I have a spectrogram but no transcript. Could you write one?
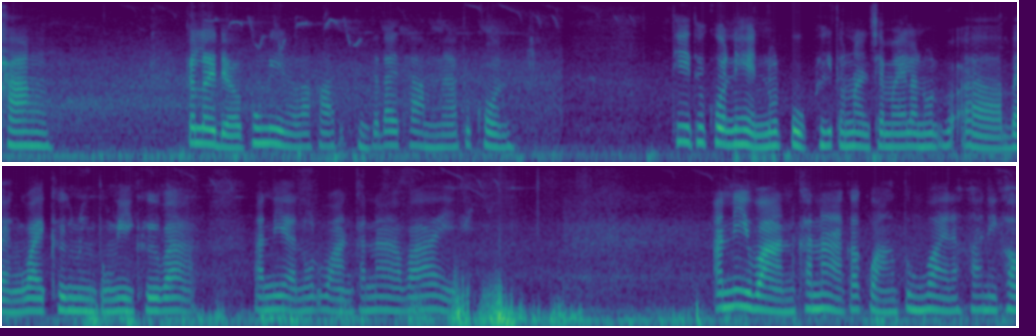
พัง ก็เลยเดี๋ยวพรุ่งนี้นะคะ ถึงจะได้ทำนะทุกคนที่ทุกคนเห็นนุชปลูกพริกตรงนั้นใช่ไหมแล้วนุชแบ่งไว้ครึ่งหนึ่งตรงนี้คือว่า อันนี้นุชหวานคะน้าไว้ อันนี้หวานคะน้าก็กวางตุงไว้นะคะ นี่เขา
